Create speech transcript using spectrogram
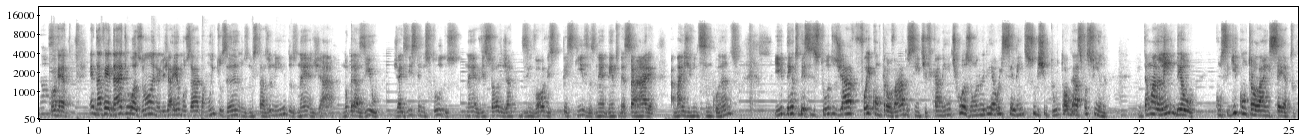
Nossa. Correto. É, na verdade, o ozônio ele já é usado há muitos anos nos Estados Unidos, né? Já no Brasil já existem estudos, né? Viçosa já desenvolve pesquisas, né? Dentro dessa área há mais de 25 anos. E dentro desses estudos já foi comprovado cientificamente que o ozônio ele é um excelente substituto ao gás fosfina. Então, além de eu conseguir controlar inseto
